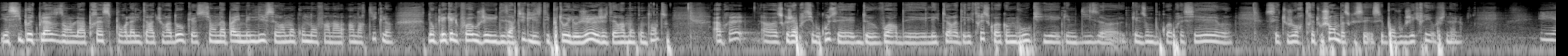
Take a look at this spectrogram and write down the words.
il y a si peu de place dans la presse pour la littérature ado que si on n'a pas aimé le livre, c'est vraiment con d'en faire un, article. Donc, les quelques fois où j'ai eu des articles, ils étaient plutôt élogieux et j'étais vraiment contente. Après, euh, ce que j'apprécie beaucoup, c'est de voir des lecteurs et des lectrices, quoi, comme vous, qui, me disent euh, qu'elles ont beaucoup apprécié. c'est toujours très touchant parce que c'est pour vous que j'écris au final. Et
